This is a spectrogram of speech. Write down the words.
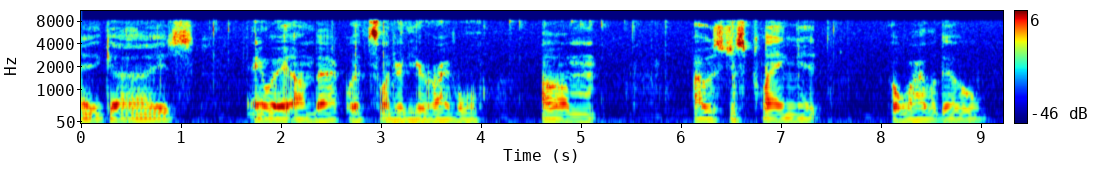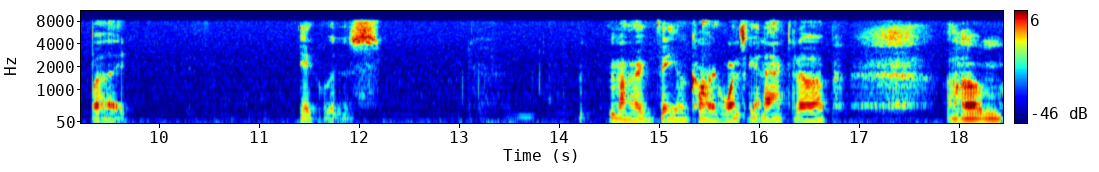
Hey guys. Anyway, I'm back with Slender the Arrival. Um, I was just playing it a while ago, but it was my video card once again acted up. Um,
